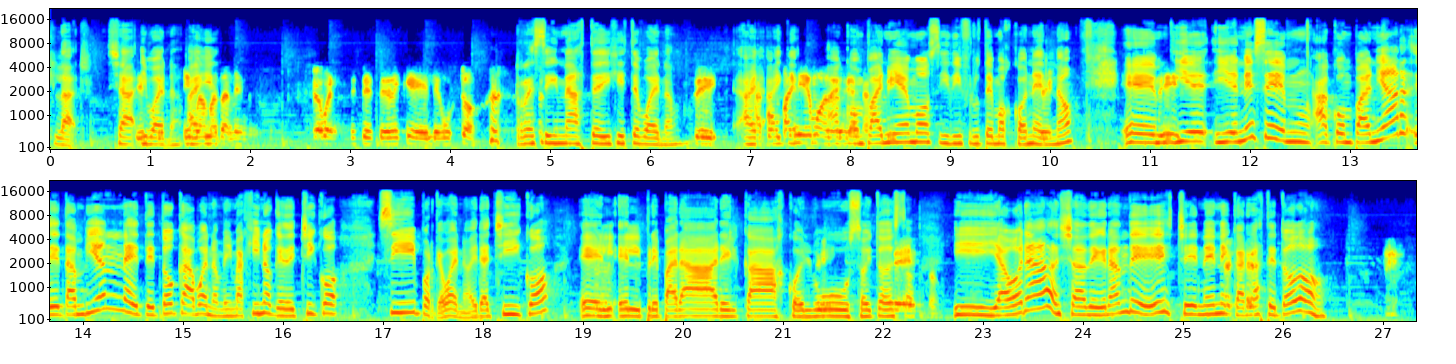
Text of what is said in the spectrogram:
claro. Ya, Sí, y sí. bueno, Mi ahí mamá también. Pero bueno, este, se ve que le gustó. resignaste, dijiste, bueno, sí, hay- hay que- acompañemos. acá, acompañemos y disfrutemos con él, Sí. ¿no? Eh, Sí, y, y en ese mm, acompañar eh, también eh, te toca, bueno, me imagino que de chico sí, porque bueno, era chico, el, el preparar el casco, el buzo y todo eso. Eso. Y ahora, ya de grande, es, che, nene, ¿cargaste todo?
